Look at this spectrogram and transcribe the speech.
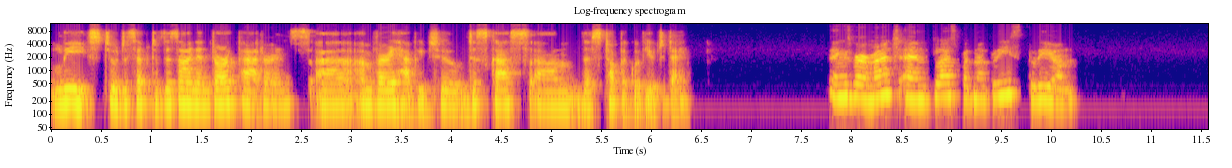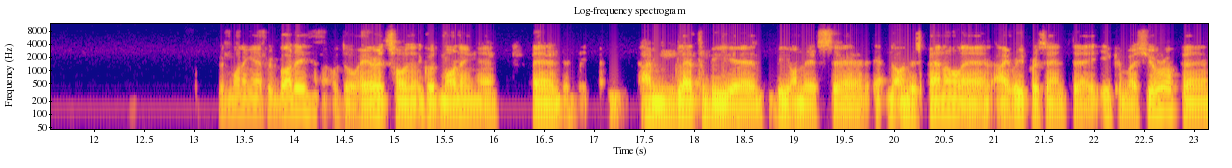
leads to deceptive design and dark patterns, uh, I'm very happy to discuss um, this topic with you today. Thanks very much. And last but not least, Leon. Good morning, everybody. Although here it's also good morning. Uh, and I'm glad to be uh, be on this uh, on this panel. Uh, I represent uh, e-commerce Europe, uh, uh,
